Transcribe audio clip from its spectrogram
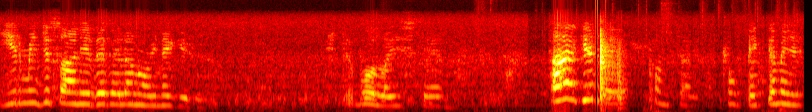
20. saniyede falan oyuna giriyor. İşte bu olayı sevmem. Ha girdi. Komiser. Çok beklemeyin.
